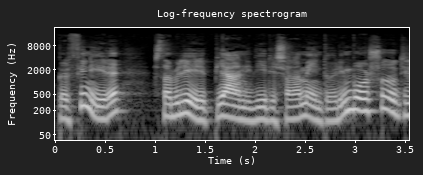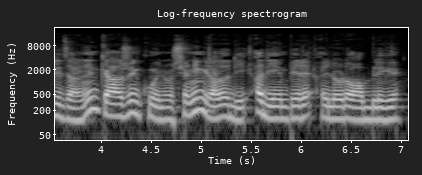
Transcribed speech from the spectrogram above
Per finire, stabilire piani di risanamento e rimborso da utilizzare nel caso in cui non siano in grado di adempiere ai loro obblighi.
